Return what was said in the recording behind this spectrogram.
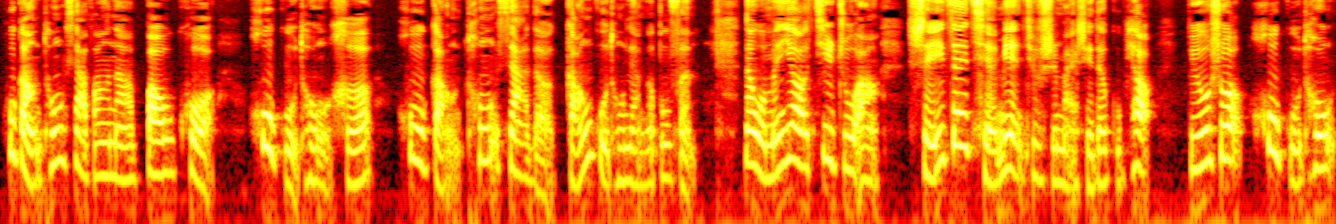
沪港通下方呢包括沪股通和沪港通下的港股通两个部分。那我们要记住啊，谁在前面就是买谁的股票。比如说沪股通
